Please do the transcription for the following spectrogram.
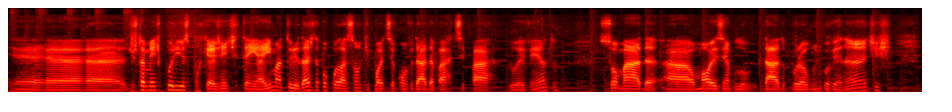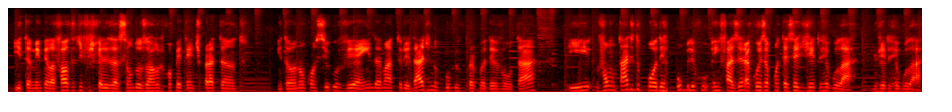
É, justamente por isso, porque a gente tem a imaturidade da população que pode ser convidada a participar do evento, somada ao mau exemplo dado por alguns governantes e também pela falta de fiscalização dos órgãos competentes para tanto. Então eu não consigo ver ainda maturidade no público para poder voltar e vontade do poder público em fazer a coisa acontecer de jeito regular, de jeito regular,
